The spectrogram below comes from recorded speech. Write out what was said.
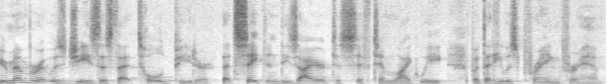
You remember it was Jesus that told Peter that Satan desired to sift him like wheat, but that he was praying for him.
